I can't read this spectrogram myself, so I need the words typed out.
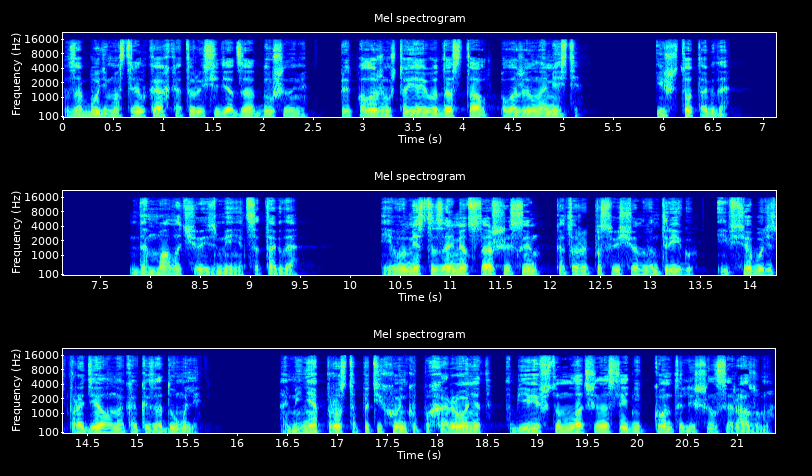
Забудем о стрелках, которые сидят за отдушинами. Предположим, что я его достал, положил на месте. И что тогда? Да мало чего изменится тогда. Его место займет старший сын, который посвящен в интригу, и все будет проделано, как и задумали. А меня просто потихоньку похоронят, объявив, что младший наследник Конта лишился разума.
